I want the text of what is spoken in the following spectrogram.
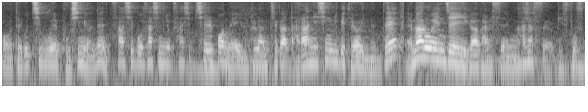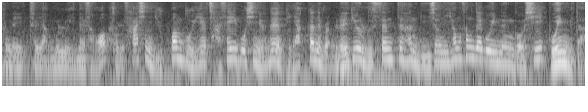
어, 대구 치부에 보시면은 45, 46, 47번에 임플란트가 나란히 식립이 되어 있는데 MRONJ가 발생하셨어요. 비스포스포네이트 약물로 인해서 저기 46번 부위에 자세히 보시면은 약간 레디오 루센트한 리전이 형성되고 있는 것이 보입니다.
